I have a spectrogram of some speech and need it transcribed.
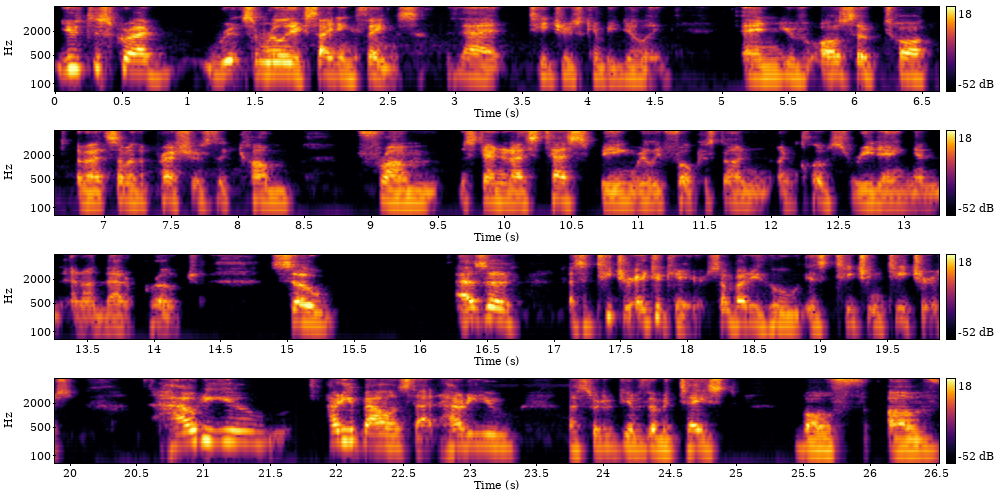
you've described re- some really exciting things that teachers can be doing. And you've also talked about some of the pressures that come from the standardized tests being really focused on, on close reading and, and on that approach. So, as a as a teacher educator, somebody who is teaching teachers, how do you how do you balance that? How do you uh, sort of give them a taste both of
